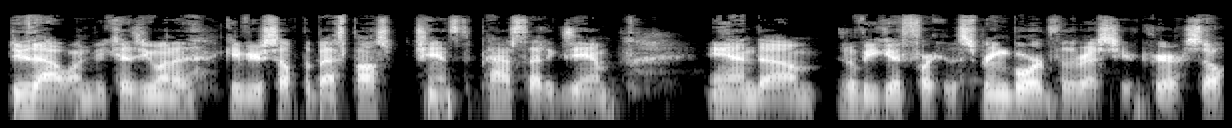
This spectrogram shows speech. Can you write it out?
do that one because you want to give yourself the best possible chance to pass that exam and um, it'll be good for the springboard for the rest of your career. So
